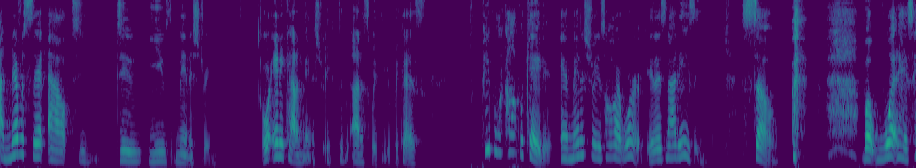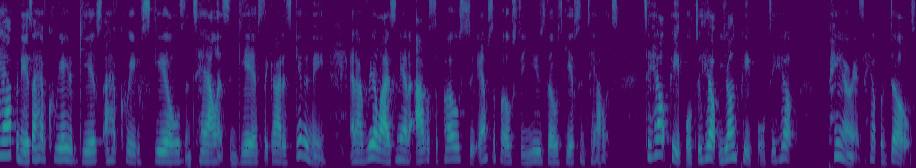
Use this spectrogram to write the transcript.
I never set out to do youth ministry or any kind of ministry, to be honest with you, because people are complicated and ministry is hard work. It is not easy. So, but what has happened is I have creative gifts, I have creative skills and talents and gifts that God has given me. And I realized now I was supposed to, am supposed to use those gifts and talents to help people, to help young people, to help parents, help adults.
